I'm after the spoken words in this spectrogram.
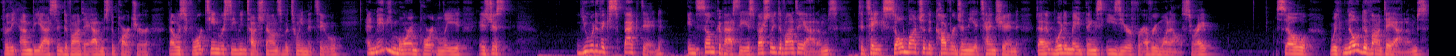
for the MVS and Davante Adams departure. That was 14 receiving touchdowns between the two. And maybe more importantly, is just you would have expected in some capacity, especially Davante Adams, to take so much of the coverage and the attention that it would have made things easier for everyone else, right? So with no Davante Adams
